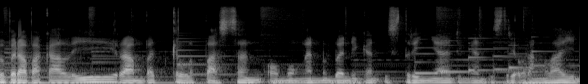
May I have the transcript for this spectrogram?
Beberapa kali Rambat kelepasan omongan membandingkan istrinya dengan istri orang lain.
